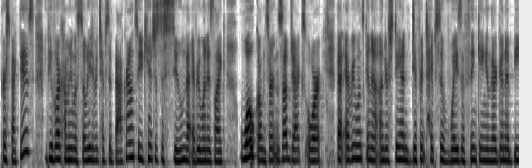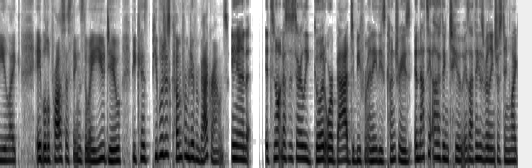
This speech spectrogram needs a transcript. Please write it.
perspectives and people are coming with so many different types of backgrounds so you can't just assume that everyone is like woke on certain subjects or that everyone's going to understand different types of ways of thinking and they're going to be like able to process things the way you do because people just come from different backgrounds and it's not necessarily good or bad to be from any of these countries and that's the other thing too is i think is really interesting like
